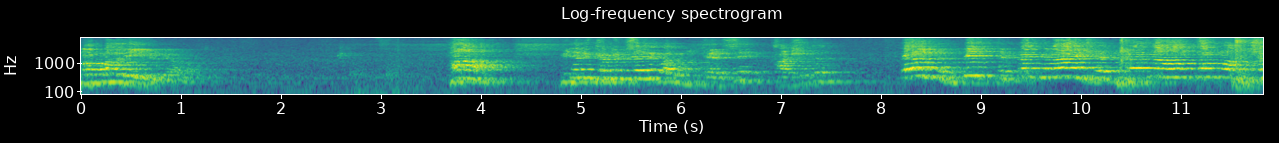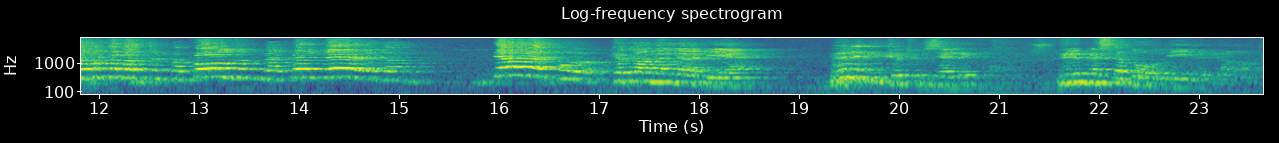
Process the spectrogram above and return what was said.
normal değil diyorlar. Ha, bir de bir kötümserlik var bunun tersi, karşıtı. Öldüm, bittim, ben günah işledim, ben de altımla, çamurla battım ben, boğuldum ben, ben ne edeceğim? Devam et bu kötü amellere diye. Böyle bir kötümserlik bürünmesi de doğru değildir bir anlamda.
